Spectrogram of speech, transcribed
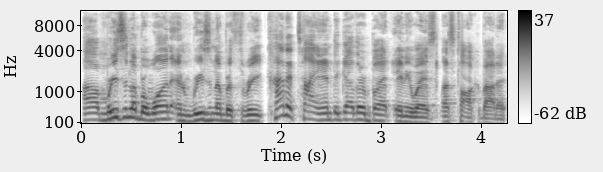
um, reason number one and reason number three kind of tie in together, but anyways, let's talk about it.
